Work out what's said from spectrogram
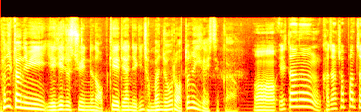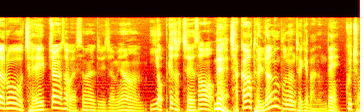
편집장님이 얘기해 줄 수 있는 업계에 대한 얘기는 전반적으로 어떤 얘기가 있을까요? 어 일단은 가장 첫 번째로 제 입장에서 말씀을 드리자면 이 업계 자체에서 네. 작가가 되려는 분은 되게 많은데 그렇죠.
